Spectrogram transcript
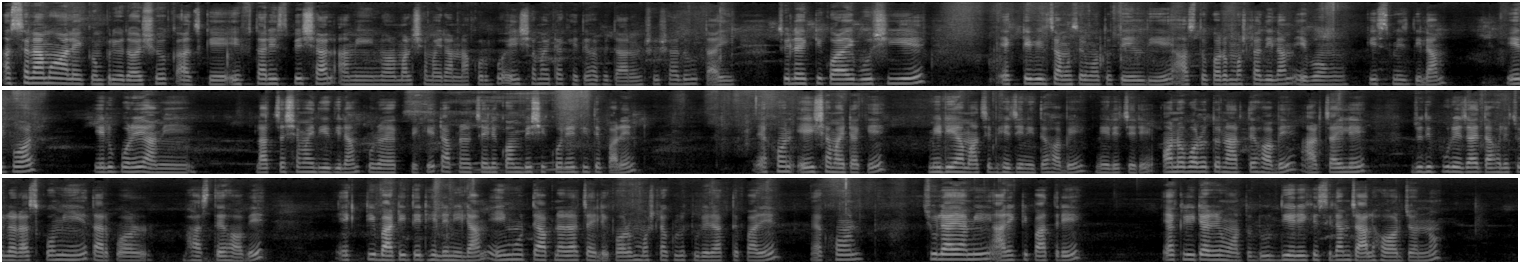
আসসালামু আলাইকুম, প্রিয় দর্শক। আজকে ইফতারি স্পেশাল। আমি নর্মাল সেমাই রান্না করব। এই সেমাইটা খেতে হবে দারুণ সুস্বাদু। তাই চুলে একটি কড়াই বসিয়ে এক টেবিল চামচের মতো তেল দিয়ে আস্ত গরম মশলা দিলাম এবং কিশমিশ দিলাম। এরপর এর উপরে আমি লাচ্চা সেমাই দিয়ে দিলাম পুরো এক প্যাকেট। আপনারা চাইলে কম বেশি করে দিতে পারেন। এখন এই সেমাইটাকে মিডিয়াম আঁচে ভেজে নিতে হবে নেড়ে চেড়ে। অনবরত নাড়তে হবে। আর চাইলে যদি পুড়ে যায় তাহলে চুলার আঁচ কমিয়ে তারপর ভাজতে হবে। একটি বাটিতে ঢেলে নিলাম। এই মুহূর্তে আপনারা চাইলে গরম মশলাগুলো তুলে রাখতে পারেন। এখন চুলায় আমি আরেকটি পাত্রে এক লিটারের মতো দুধ দিয়ে রেখেছিলাম জাল হওয়ার জন্য।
